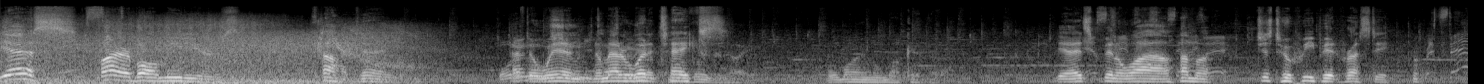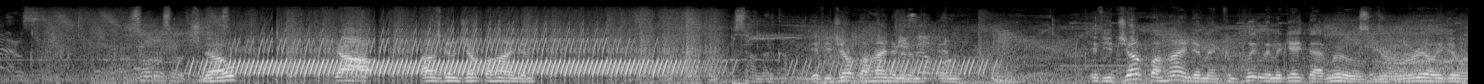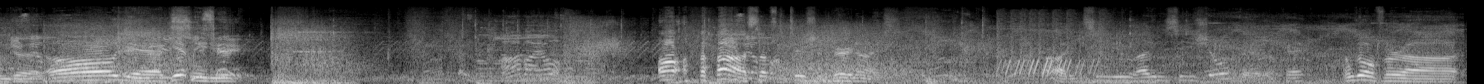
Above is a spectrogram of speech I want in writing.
Yes! Fireball meteors! God dang. Have to win, no matter what it takes. Yeah, it's been a while. I'm a, just a wee bit rusty. no? No! I was gonna jump behind him. If you jump behind him and, and if you jump behind him and completely negate that move, you're really doing good. Oh yeah, get me, dude. Oh, haha, substitution, very nice. Oh, I didn't see you. I didn't see you show up there. Okay, I'm going for. uh...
